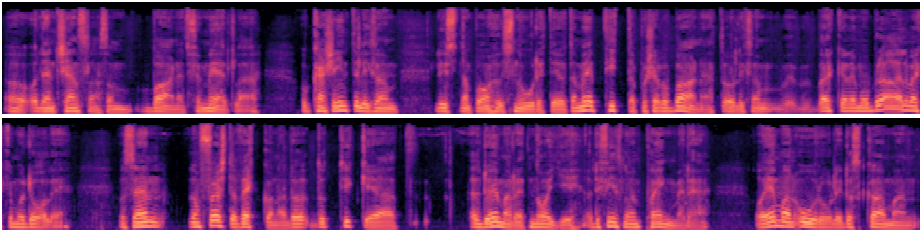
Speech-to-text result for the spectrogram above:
och, och den känslan som barnet förmedlar. Och kanske inte liksom lyssna på hur snorigt det är, utan mer titta på själva barnet och liksom, verkar det må bra eller verkar det må dåligt? Och sen de första veckorna, då, då tycker jag att, eller då är man rätt nojig och det finns nog en poäng med det. Och är man orolig, då ska man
